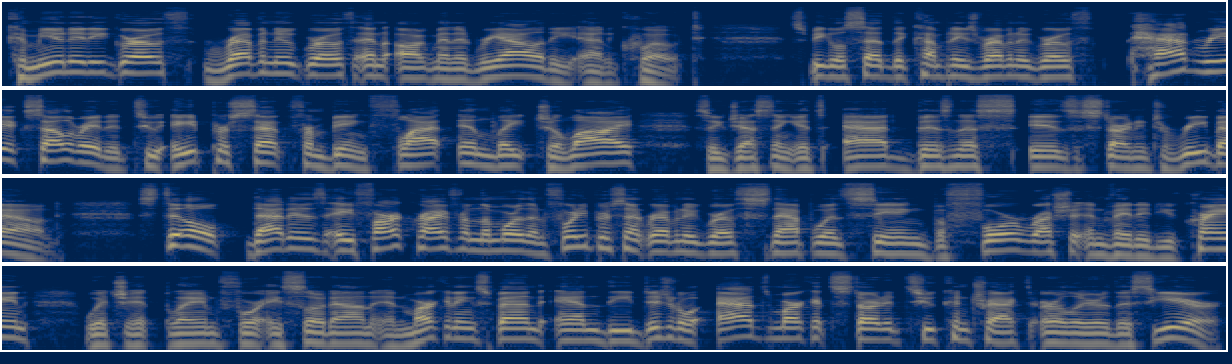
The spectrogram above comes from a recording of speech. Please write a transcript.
community growth, revenue growth, and augmented reality, end quote. Spiegel said the company's revenue growth had reaccelerated to 8% from being flat in late July, suggesting its ad business is starting to rebound. Still, that is a far cry from the more than 40% revenue growth Snap was seeing before Russia invaded Ukraine, which it blamed for a slowdown in marketing spend, and the digital ads market started to contract earlier this year.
